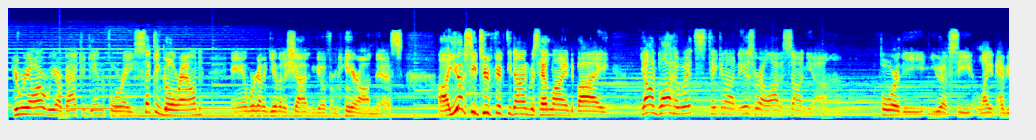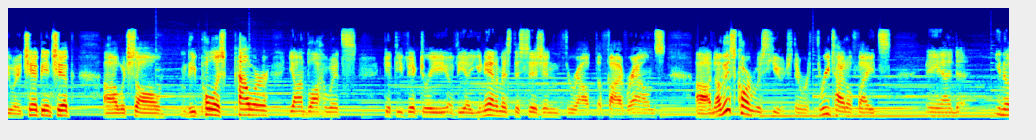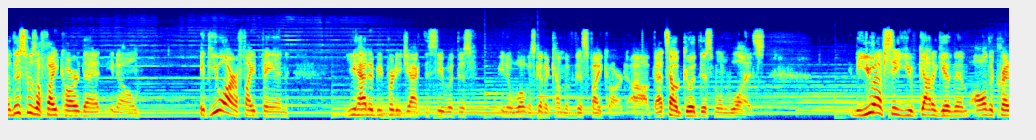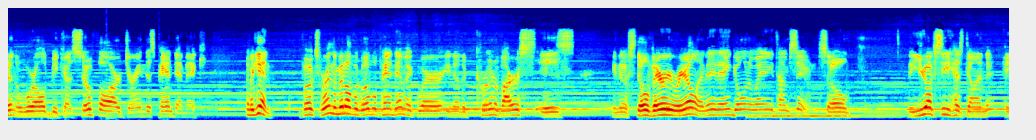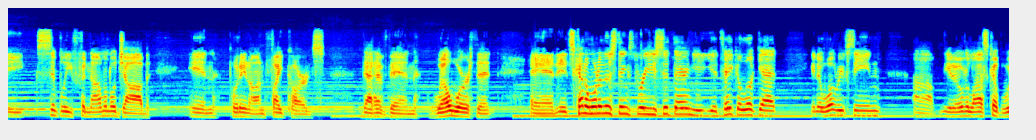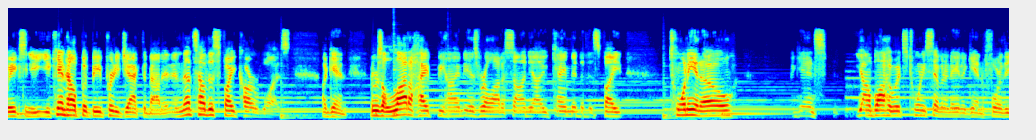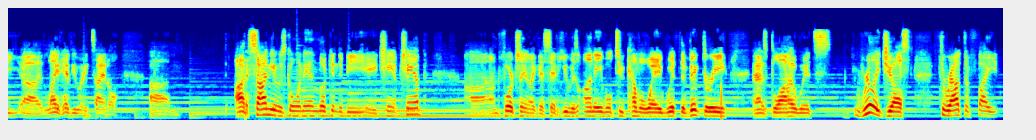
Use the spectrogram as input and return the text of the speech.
here we are. We are back again for a second go around, and we're going to give it a shot and go from here on this. Uh, UFC 259 was headlined by Jan Blachowicz taking on Israel Adesanya for the UFC Light Heavyweight Championship, uh, which saw the Polish power Jan Blachowicz get the victory via unanimous decision throughout the five rounds. Uh, now, this card was huge. There were three title fights, and you know, this was a fight card that, you know, if you are a fight fan, you had to be pretty jacked to see what this you know what was going to come of this fight card. Uh, that's how good this one was. The UFC, you've got to give them all the credit in the world because so far during this pandemic, and again, folks, we're in the middle of a global pandemic where you know the coronavirus is, you know, still very real and it ain't going away anytime soon. So the UFC has done a simply phenomenal job in putting on fight cards that have been well worth it. And it's kind of one of those things where you sit there and you, you take a look at, you know, what we've seen, uh, you know, over the last couple weeks, and you, you can't help but be pretty jacked about it. And that's how this fight card was. Again, there was a lot of hype behind Israel Adesanya, who came into this fight 20 and 0 against Jan Blachowicz, 27 and 8 again for the uh, light heavyweight title. Um, Adesanya was going in looking to be a champ champ. Uh, unfortunately, like I said, he was unable to come away with the victory as Blachowicz really just throughout the fight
